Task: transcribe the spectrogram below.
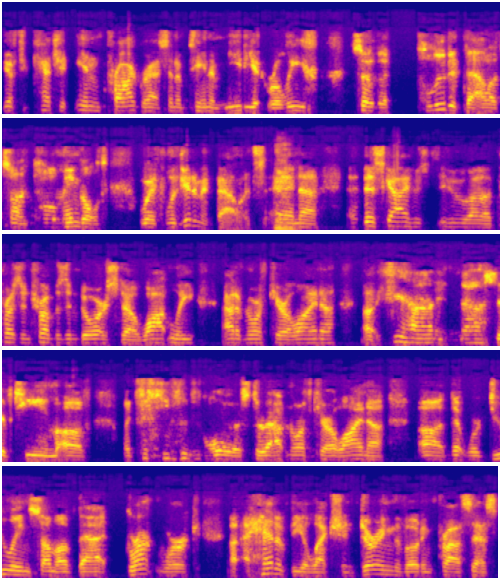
You have to catch it in progress and obtain immediate relief so that polluted ballots aren't commingled with legitimate ballots. And uh, this guy who's, who uh, President Trump has endorsed, uh, Whatley out of North Carolina, uh, he had a massive team of like 1,500 lawyers throughout North Carolina uh, that were doing some of that grunt work uh, ahead of the election during the voting process.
